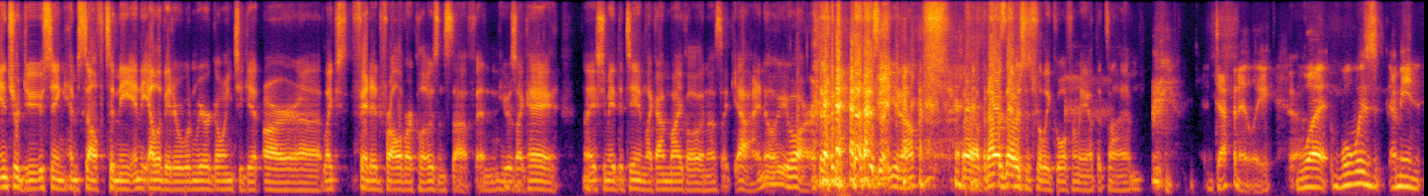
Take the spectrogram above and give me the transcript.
introducing himself to me in the elevator when we were going to get our uh, like fitted for all of our clothes and stuff. And he was like, "Hey." nice you made the team like i'm michael and i was like yeah i know who you are so, you know uh, but that was that was just really cool for me at the time definitely yeah. what what was i mean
